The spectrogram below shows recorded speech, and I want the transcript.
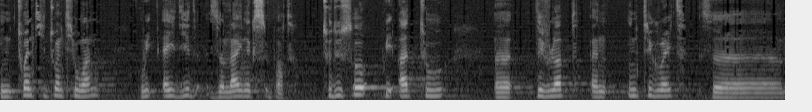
in 2021, we added the Linux support. To do so, we had to uh, develop and integrate the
